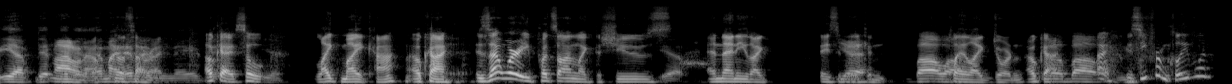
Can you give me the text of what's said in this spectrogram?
yeah, that, I don't that- know. that might- That's that all might right. be the name, Okay, so yeah, like Mike, huh? Okay. Yeah. Is that where he puts on like the shoes yeah. and then he like basically Yeah. can Bow Wow. play like Jordan? Okay. Lil Bow is he from Cleveland?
